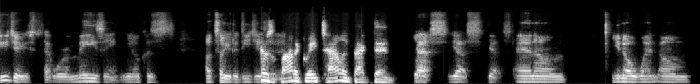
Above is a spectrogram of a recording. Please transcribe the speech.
DJs that were amazing. You know, because I'll tell you the DJs. There was a lot of great talent back then. Yes, yes, yes. And um, you know when um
